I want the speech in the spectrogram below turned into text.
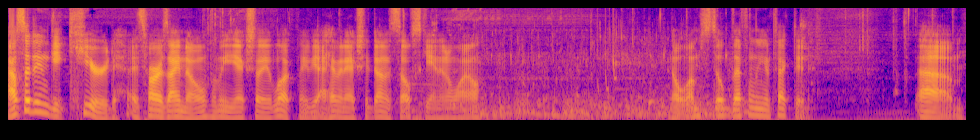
I also didn't get cured, as far as I know. Let me actually look. Maybe I haven't actually done a self-scan in a while. No, I'm still definitely infected. Um,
